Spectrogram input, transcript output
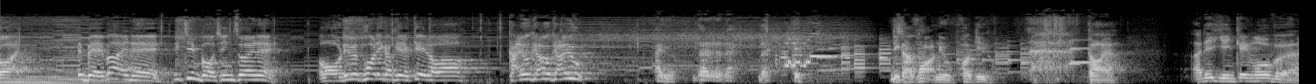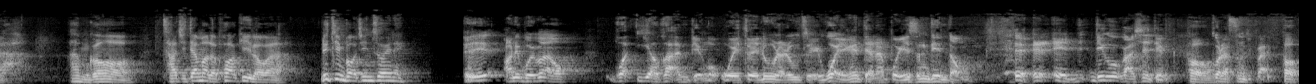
对，你袂歹呢，你进步真多呢。哦，你要破你家己的记录啊！加油加油加油！哎呦，来来来来，你敢看你有破纪录？对啊，啊你已经 game over 啦。啊，唔过哦，差一点啊就破纪录啊啦。你进步真多呢。哎，安尼袂歹哦。我以后较安定哦，话题愈来愈多，我会用定定陪伊耍电动。嘿嘿嘿，你你给我设定，好，过来耍一摆。好。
